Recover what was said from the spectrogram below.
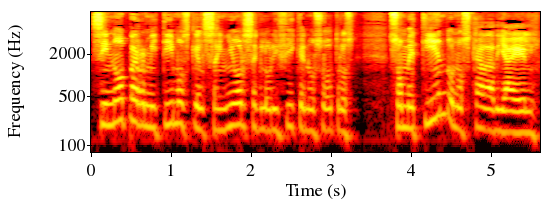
si no permitimos que el Señor se glorifique en nosotros, sometiéndonos cada día a Él.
